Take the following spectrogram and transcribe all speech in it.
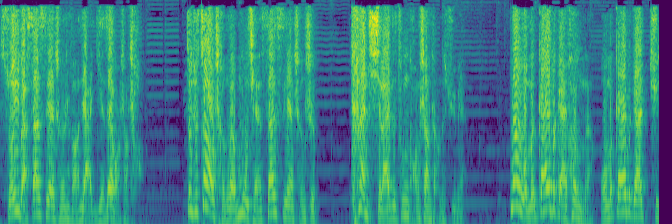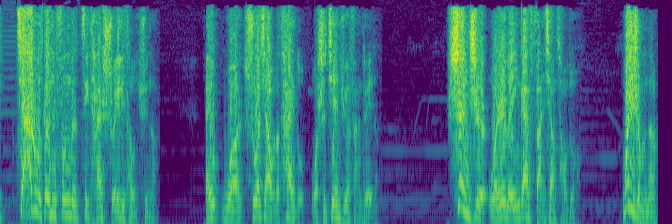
所以把三四线城市房价也在往上炒，这就造成了目前三四线城市看起来的疯狂上涨的局面。那我们该不该碰呢？我们该不该去加入跟风的这潭水里头去呢？哎，我说一下我的态度，我是坚决反对的，甚至我认为应该反向操作。为什么呢？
